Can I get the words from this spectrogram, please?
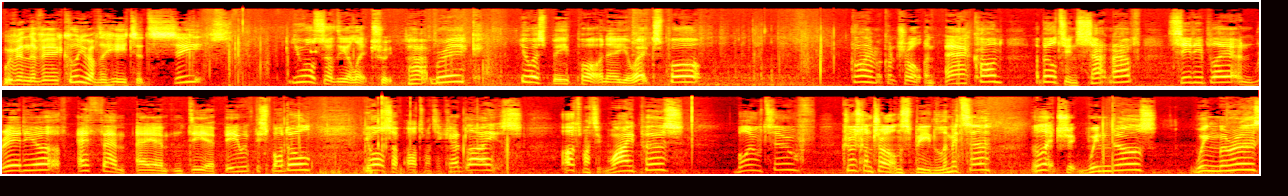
Within the vehicle you have the heated seats. You also have the electric park brake, USB port and AUX port, climate control and aircon, a built-in sat-nav, CD player and radio of FM, AM and DAB with this model. You also have automatic headlights, automatic wipers, Bluetooth, cruise control and speed limiter, electric windows, wing mirrors,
